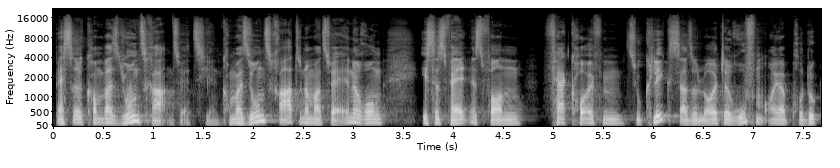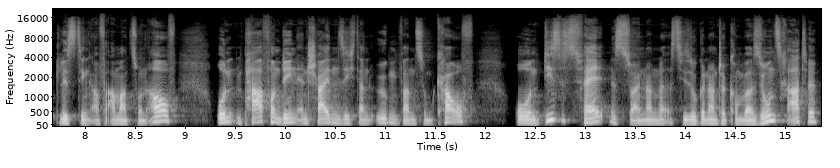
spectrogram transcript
bessere Konversionsraten zu erzielen. Konversionsrate, nochmal zur Erinnerung, ist das Verhältnis von Verkäufen zu Klicks. Also Leute rufen euer Produktlisting auf Amazon auf und ein paar von denen entscheiden sich dann irgendwann zum Kauf. Und dieses Verhältnis zueinander ist die sogenannte Konversionsrate.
